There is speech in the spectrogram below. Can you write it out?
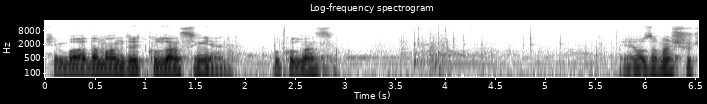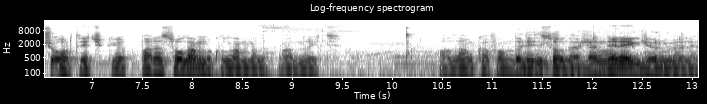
Şimdi bu adam Android kullansın yani. Bu kullansın. E o zaman şu ortaya çıkıyor. Parası olan mı kullanmalı Android? Allah'ım kafamda deli sorular. Ben nereye gidiyorum böyle?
